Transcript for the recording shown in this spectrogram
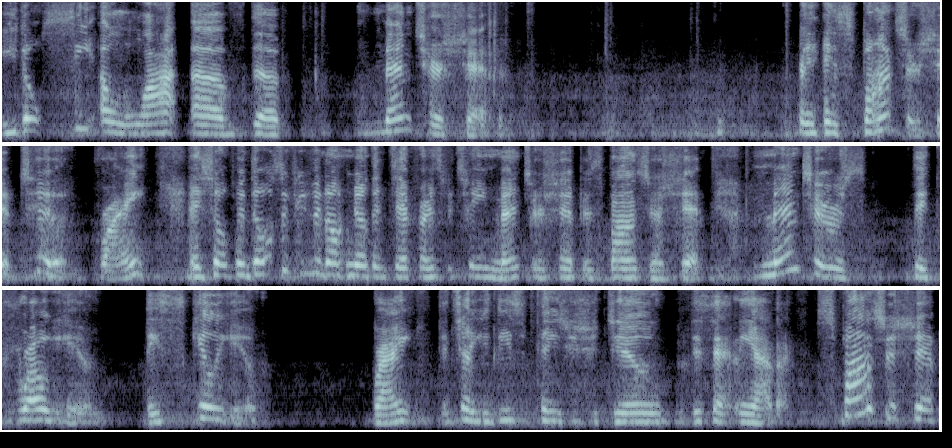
You don't see a lot of the mentorship and, sponsorship too, right? And so, for those of you who don't know the difference between mentorship and sponsorship, mentors they grow you, they skill you, right? They tell you these are things you should do, this, that, and the other. Sponsorship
